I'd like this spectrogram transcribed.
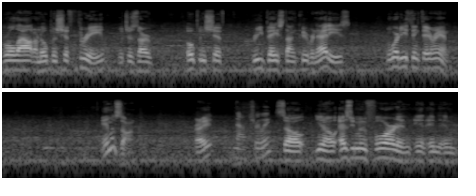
roll out on OpenShift 3, which is our OpenShift rebased on Kubernetes. And where do you think they ran? Amazon, right? Naturally. So, you know, as we move forward and, and, and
